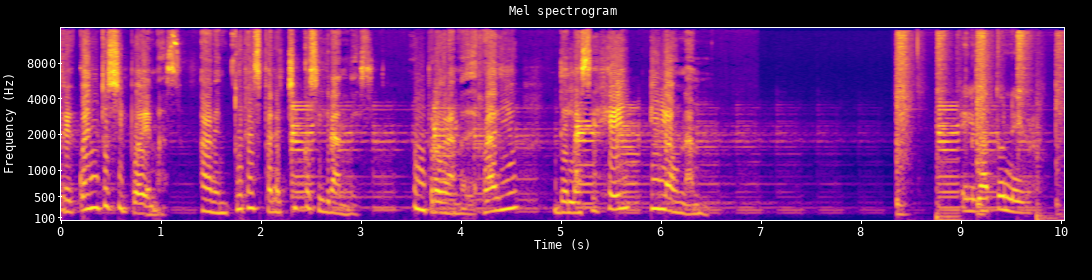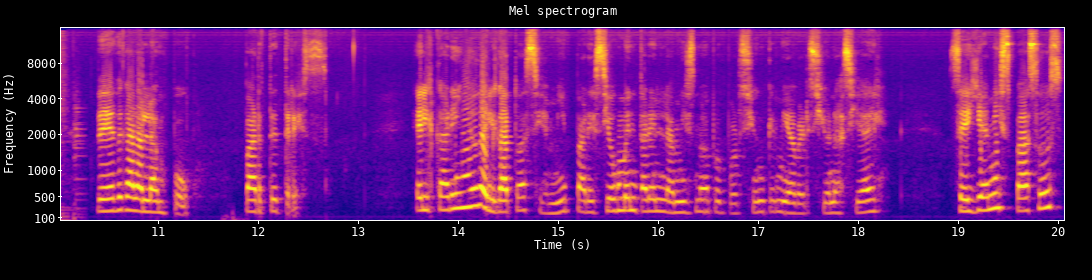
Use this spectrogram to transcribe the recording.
Entre cuentos y poemas, aventuras para chicos y grandes, un programa de radio de la CGI y la UNAM. El gato negro, de Edgar Allan Poe, parte 3. El cariño del gato hacia mí parecía aumentar en la misma proporción que mi aversión hacia él. Seguía mis pasos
